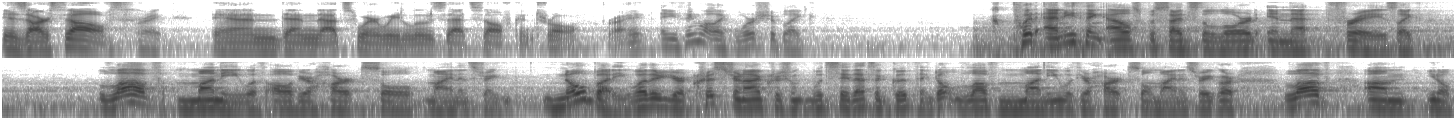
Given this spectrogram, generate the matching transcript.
is ourselves. Right. And then that's where we lose that self-control right? And you think about like worship like put anything else besides the lord in that phrase like love money with all of your heart, soul, mind, and strength. Nobody, whether you're a Christian or not a Christian, would say that's a good thing. Don't love money with your heart, soul, mind, and strength, or love, um, you know,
